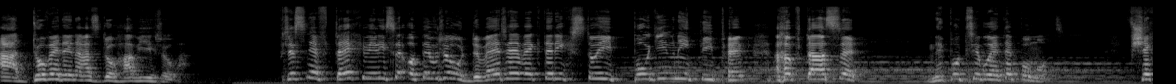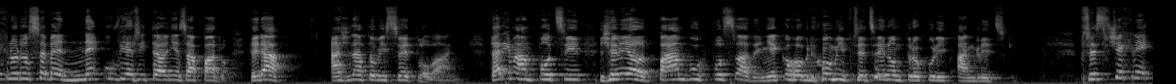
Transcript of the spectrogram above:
a dovede nás do Havířova. Přesně v té chvíli se otevřou dveře, ve kterých stojí podivný týpek a ptá se, Nepotřebujete pomoc? Všechno do sebe neuvěřitelně zapadlo. Teda až na to vysvětlování. Tady mám pocit, že měl pán Bůh poslat někoho, kdo umí přece jenom trochu líp anglicky. Přes všechny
